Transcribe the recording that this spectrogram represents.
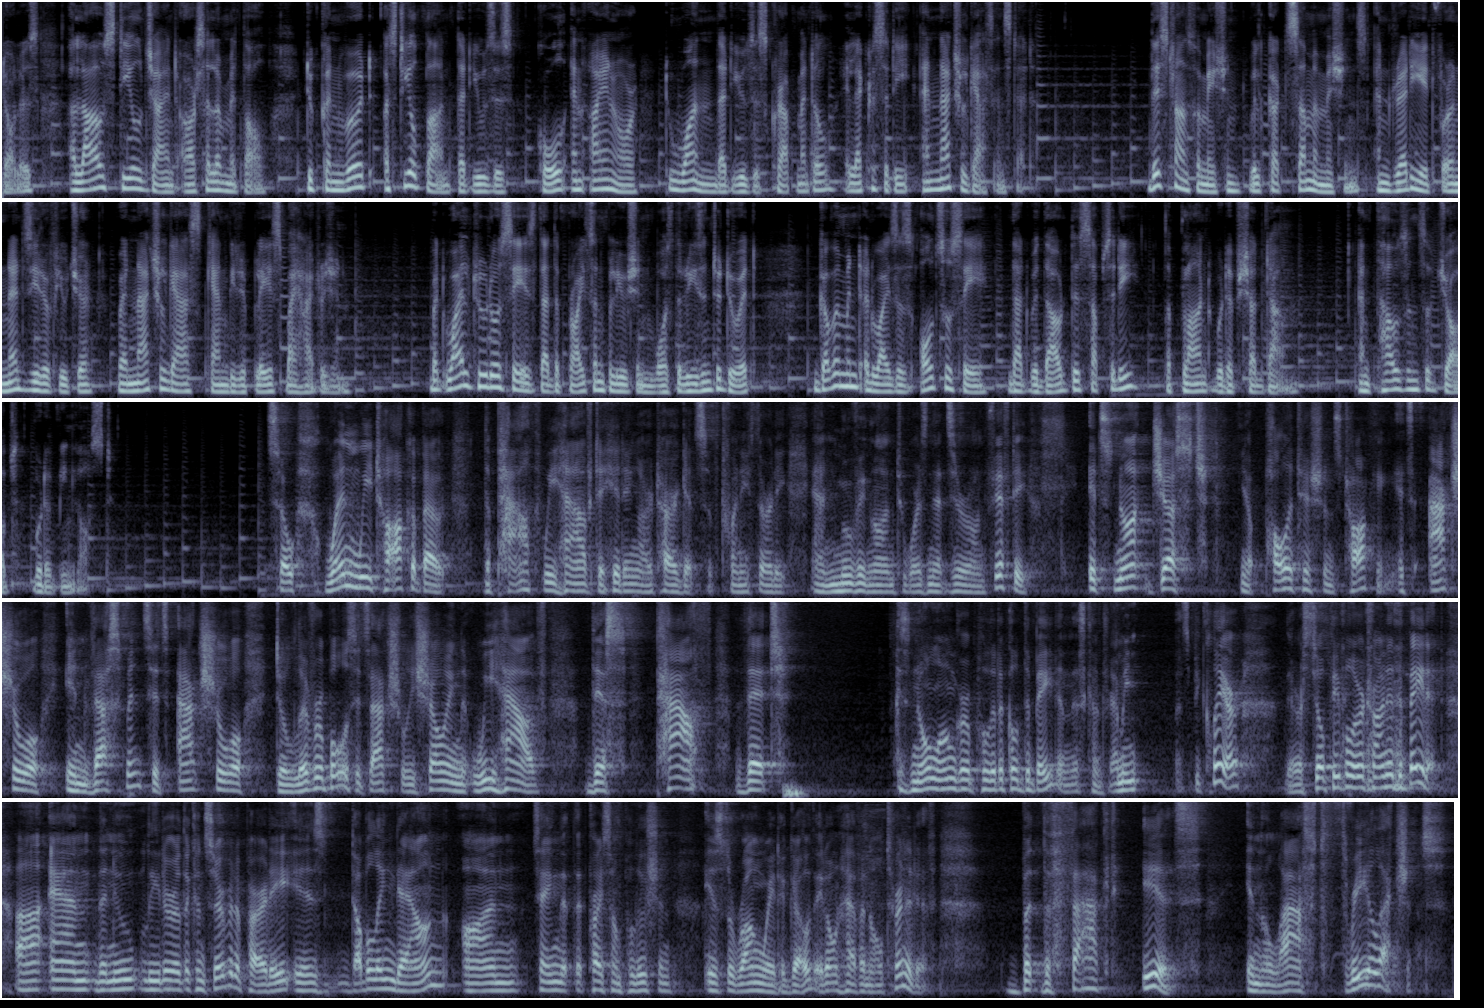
allows steel giant ArcelorMittal to convert a steel plant that uses coal and iron ore to one that uses scrap metal, electricity, and natural gas instead. This transformation will cut some emissions and ready it for a net zero future where natural gas can be replaced by hydrogen. But while Trudeau says that the price on pollution was the reason to do it, government advisors also say that without this subsidy, the plant would have shut down and thousands of jobs would have been lost. So, when we talk about the path we have to hitting our targets of 2030 and moving on towards net zero and 50, it's not just you know, politicians talking. It's actual investments, it's actual deliverables, it's actually showing that we have this path that is no longer a political debate in this country. I mean, let's be clear, there are still people who are trying to debate it. Uh, and the new leader of the Conservative Party is doubling down on saying that the price on pollution is the wrong way to go. They don't have an alternative. But the fact is, in the last three elections,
